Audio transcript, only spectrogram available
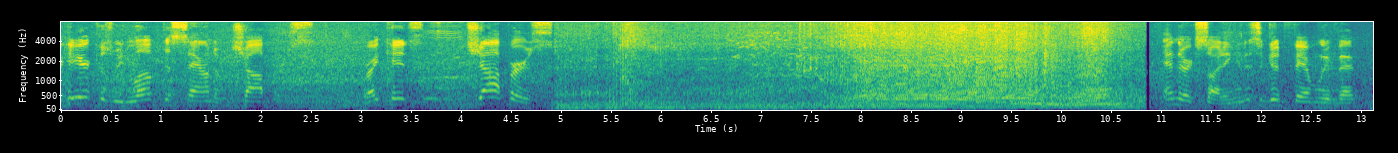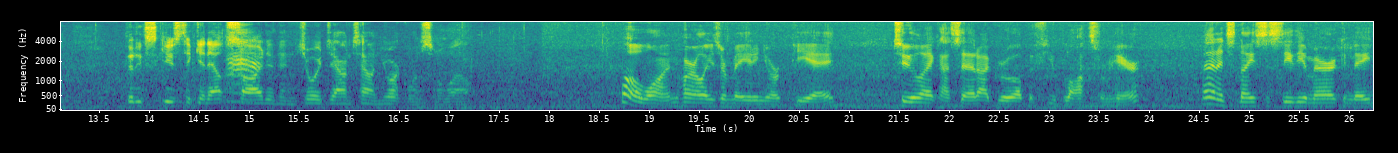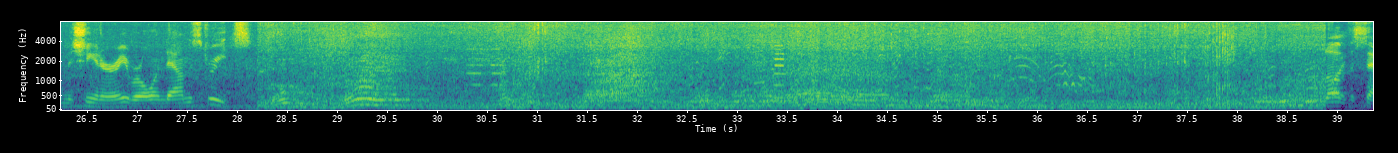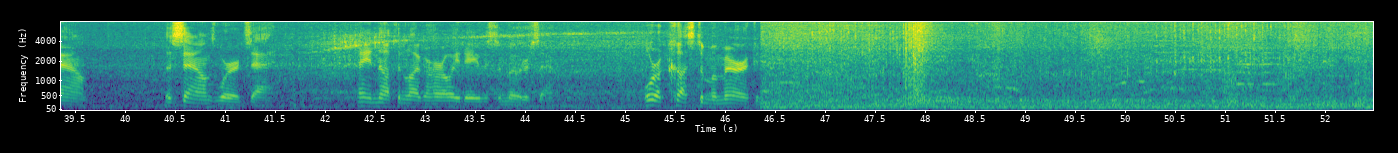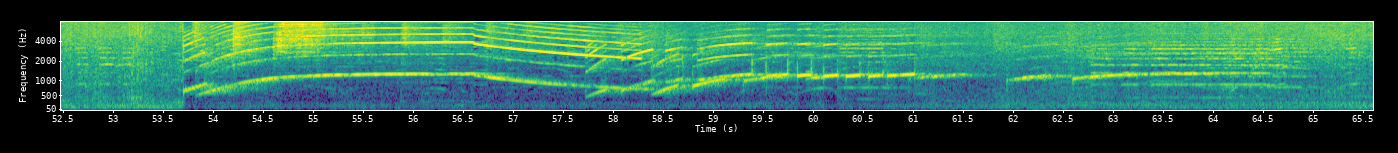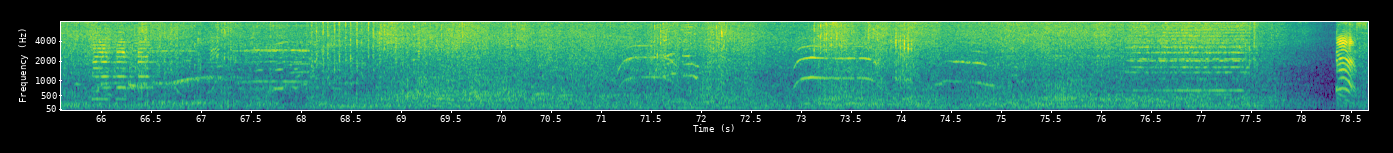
here because we love the sound of choppers. Right, kids? Choppers. And they're exciting, and it's a good family event. Good excuse to get outside and enjoy downtown York once in a while. Well, one, Harleys are made in York, PA. Two, like I said, I grew up a few blocks from here. And it's nice to see the American-made machinery rolling down the streets. Love the sound. The sound's where it's at. Ain't nothing like a Harley Davidson motorcycle. Or a custom American.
